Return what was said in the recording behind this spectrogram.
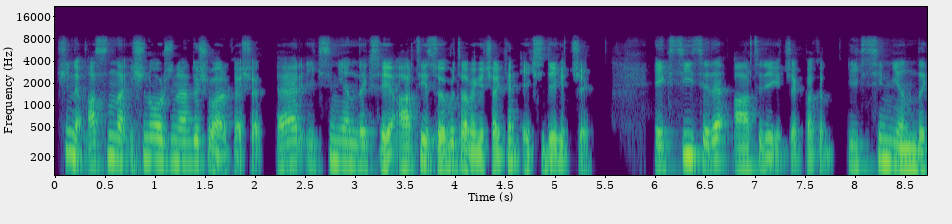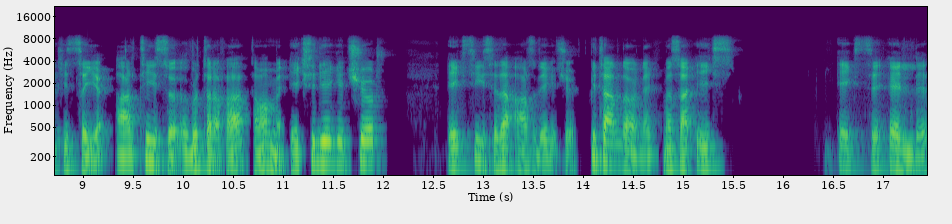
Şimdi aslında işin orijinalde şu var arkadaşlar. Eğer x'in yanındaki sayı artı ise öbür tarafa geçerken eksi diye geçecek. Eksi ise de artı diye geçecek. Bakın x'in yanındaki sayı artı ise öbür tarafa tamam mı? Eksi diye geçiyor. Eksi ise de artı diye geçiyor. Bir tane daha örnek. Mesela x eksi 50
